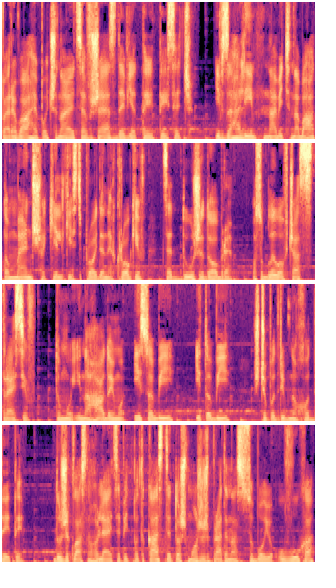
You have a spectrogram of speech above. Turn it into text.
Переваги починаються вже з 9 тисяч. І, взагалі, навіть набагато менша кількість пройдених кроків це дуже добре, особливо в час стресів. Тому і нагадуємо і собі, і тобі, що потрібно ходити. Дуже класно гуляється під подкасти, тож можеш брати нас з собою у вуха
